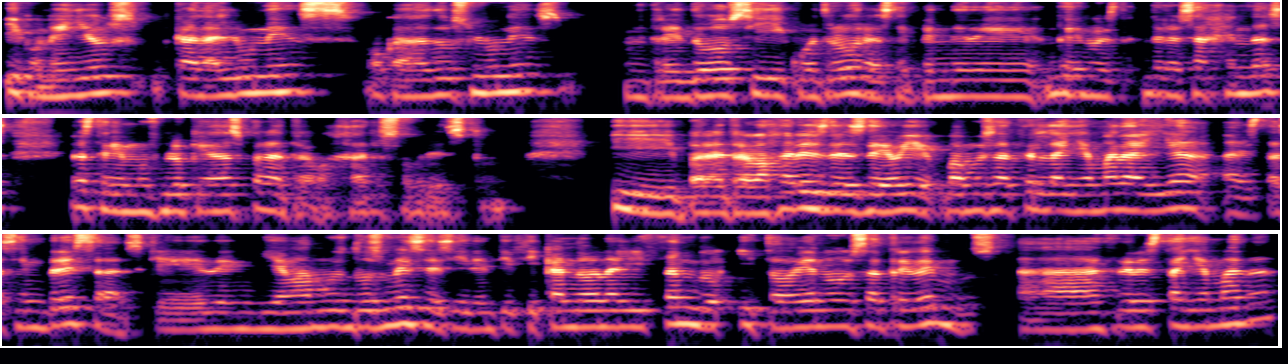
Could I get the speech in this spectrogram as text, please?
y con ellos cada lunes o cada dos lunes, entre dos y cuatro horas, depende de, de las agendas, las tenemos bloqueadas para trabajar sobre esto. Y para trabajar es desde, oye, vamos a hacer la llamada ya a estas empresas que llevamos dos meses identificando, analizando y todavía no nos atrevemos a hacer esta llamada.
